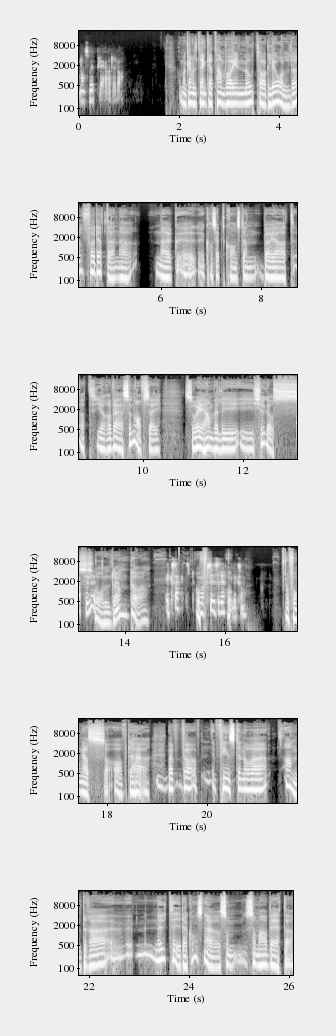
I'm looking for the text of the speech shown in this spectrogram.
någon som upplever det då. Och man kan väl tänka att han var i en mottaglig ålder för detta när, när eh, konceptkonsten börjar att, att göra väsen av sig. Så är han väl i, i 20-årsåldern mm. då? Exakt, de har precis rätt liksom. Och fångas av det här. Mm. Vad, vad, finns det några andra eh, nutida konstnärer som, som arbetar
